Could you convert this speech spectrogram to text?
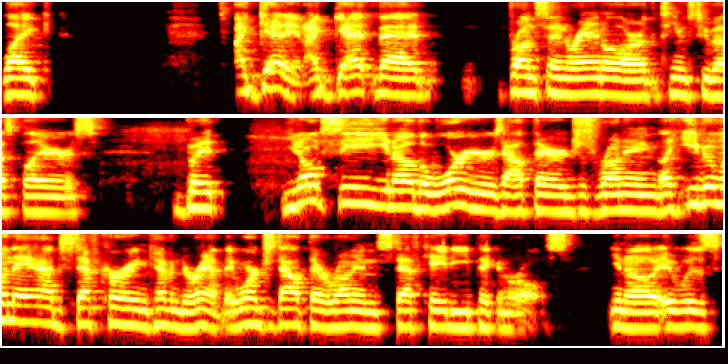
Like, I get it. I get that Brunson and Randle are the team's two best players, but you don't see, you know, the Warriors out there just running like even when they had Steph Curry and Kevin Durant, they weren't just out there running Steph KD pick and rolls. You know, it was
